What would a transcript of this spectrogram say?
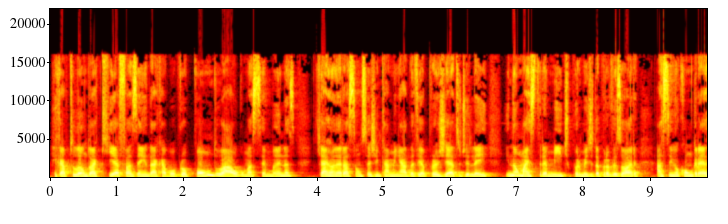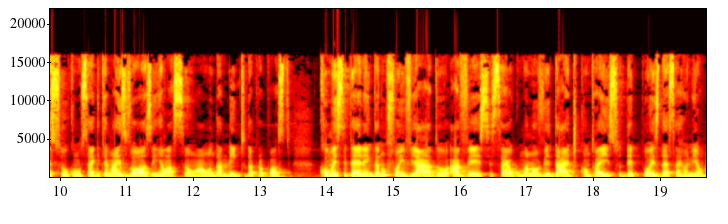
Recapitulando aqui, a Fazenda acabou propondo há algumas semanas que a reoneração seja encaminhada via projeto de lei e não mais tramite por medida provisória, assim o Congresso consegue ter mais voz em relação ao andamento da proposta como esse PL ainda não foi enviado, a ver se sai alguma novidade quanto a isso depois dessa reunião.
